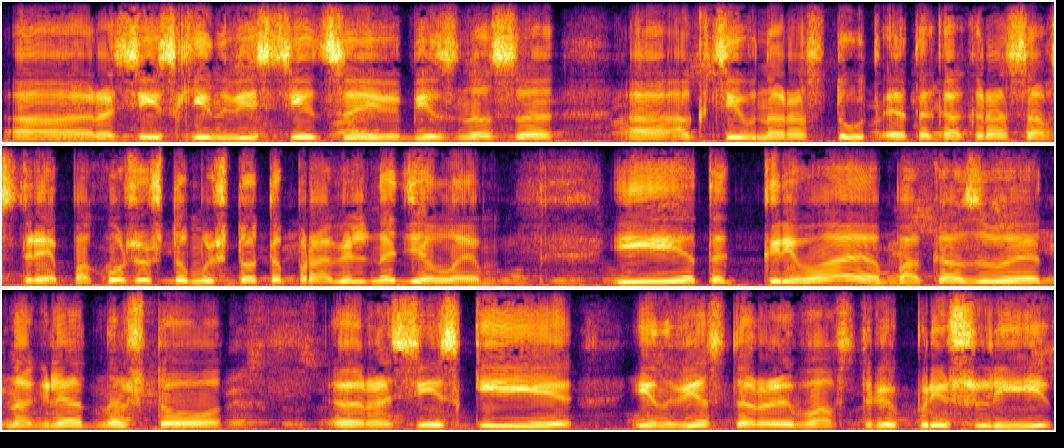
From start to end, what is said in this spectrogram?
а, российские инвестиции в бизнес а, активно растут. Это как раз Австрия. Похоже, что мы что-то правильно делаем. И эта кривая показывает наглядно, что российские инвесторы в Австрию пришли,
